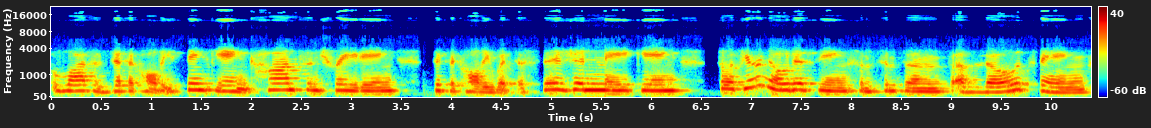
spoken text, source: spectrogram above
lots of difficulty thinking, concentrating, difficulty with decision making. So if you're noticing some symptoms of those things,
